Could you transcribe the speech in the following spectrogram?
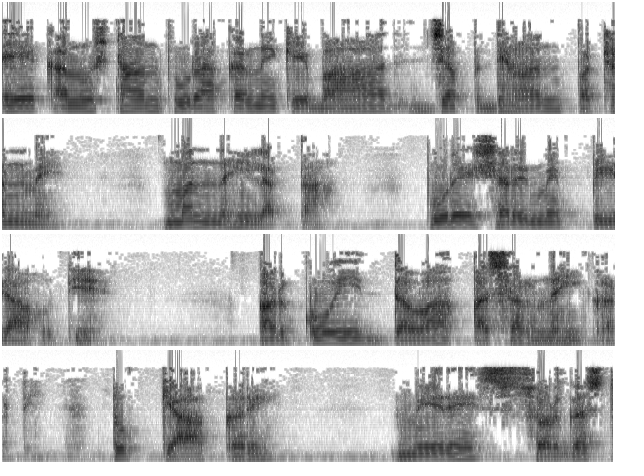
एक अनुष्ठान पूरा करने के बाद जब ध्यान पठन में मन नहीं लगता। पूरे शरीर में पीड़ा होती है और कोई दवा असर नहीं करती। तो क्या करें? मेरे स्वर्गस्थ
